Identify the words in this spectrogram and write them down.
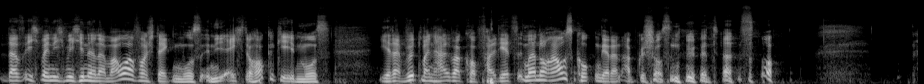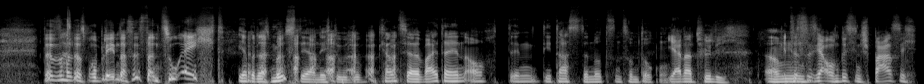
dass ich, wenn ich mich hinter einer Mauer verstecken muss, in die echte Hocke gehen muss, ja, da wird mein halber Kopf halt jetzt immer noch rausgucken, der dann abgeschossen wird. Also. Das ist halt das Problem, das ist dann zu echt. Ja, aber das müsste ja nicht. Du, du kannst ja weiterhin auch den, die Taste nutzen zum Ducken. Ja, natürlich. Ähm, das ist ja auch ein bisschen spaßig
